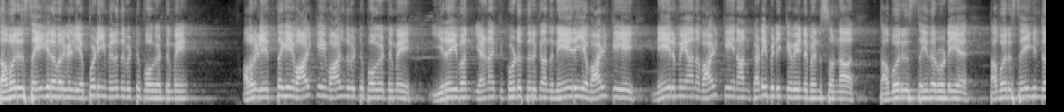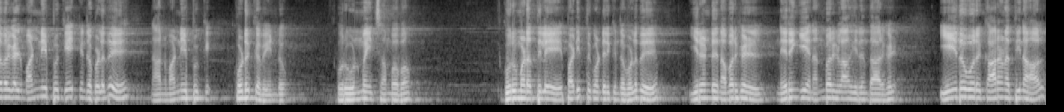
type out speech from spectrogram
தவறு செய்கிறவர்கள் எப்படியும் இருந்து விட்டு போகட்டுமே. அவர்கள் எத்தகைய வாழ்க்கையை வாழ்ந்துவிட்டு போகட்டுமே. இறைவன் எனக்கு கொடுத்திருக்கிற அந்த நேரிய வாழ்க்கையை நேர்மையான வாழ்க்கையை நான் கடைபிடிக்க வேண்டும் என்று சொன்னால் தவறு செய்தவருடைய தவறு செய்கின்றவர்கள் மன்னிப்பு கேட்கின்ற பொழுது நான் மன்னிப்பு கே- கொடுக்க வேண்டும். ஒரு உண்மை சம்பவம். குருமடத்திலே படித்துக் கொண்டிருக்கின்ற பொழுது இரண்டு நபர்கள் நெருங்கிய நண்பர்களாக இருந்தார்கள். ஏதோ ஒரு காரணத்தினால்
